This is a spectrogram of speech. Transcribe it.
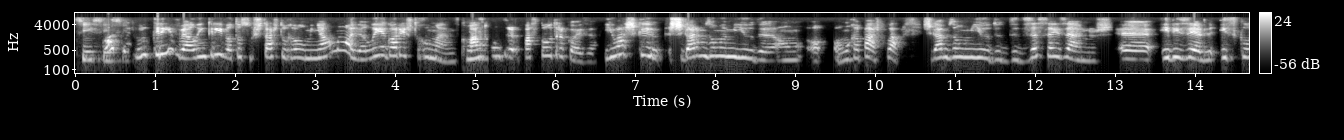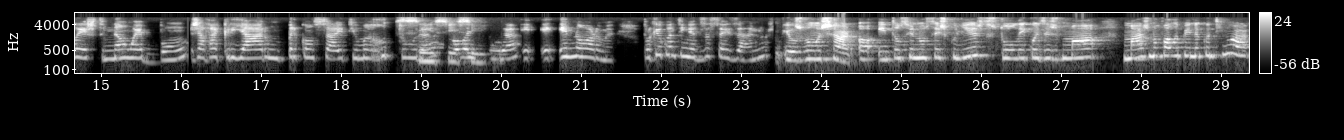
Sim, sim, Olha, sim. Incrível, incrível. Então, se gostaste do Raul Minha Alma, olha, lê agora este romance. Claro. Passo, para outra, para outra coisa. E eu acho que chegarmos a uma miúda, a um, a um rapaz, claro, chegarmos a um miúdo de 16 anos uh, e dizer-lhe isso que leste não é bom, já vai criar um preconceito e uma ruptura sim, sim, leitura sim. Enorme. Porque eu, quando tinha 16 anos. Eles vão achar, oh, então se eu não sei escolher, se estou a ler coisas má, mas não vale a pena continuar.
